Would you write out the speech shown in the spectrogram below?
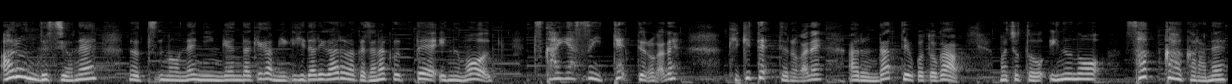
あるんですよね。もうね人間だけが右左があるわけじゃなくって犬も使いやすい手っていうのがね利き手っていうのがねあるんだっていうことが、まあ、ちょっと犬のサッカーからね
